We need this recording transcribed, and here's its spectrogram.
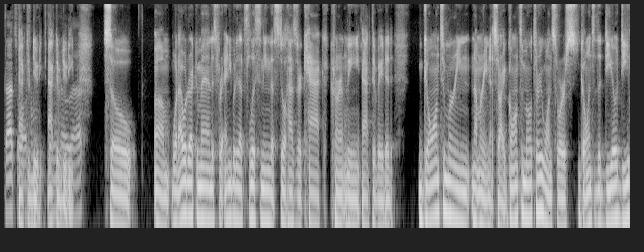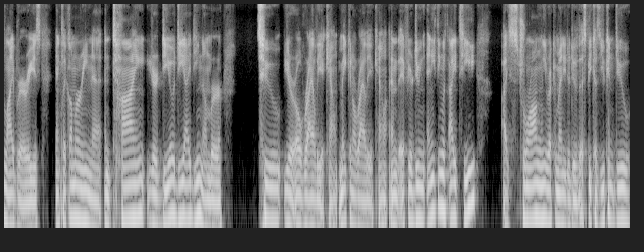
That's active awesome. duty. Active duty. That. So, um, what I would recommend is for anybody that's listening that still has their CAC currently activated, go on to Marine, not Marina, sorry, go on to Military One Source, go into the DoD libraries and click on MarineNet and tie your DoD ID number to your O'Reilly account. Make an O'Reilly account. And if you're doing anything with IT, I strongly recommend you to do this because you can do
